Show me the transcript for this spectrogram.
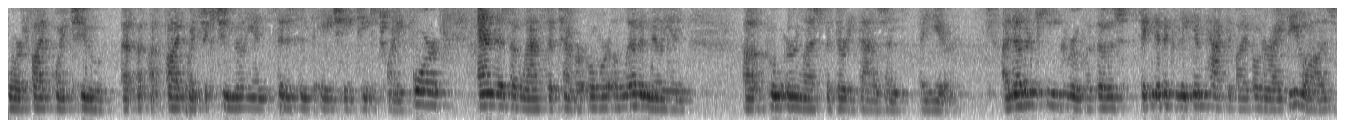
or 5.2, uh, uh, 5.62 million citizens aged 18 to 24, and as of last September, over 11 million uh, who earn less than 30,000 a year. Another key group of those significantly impacted by voter ID laws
